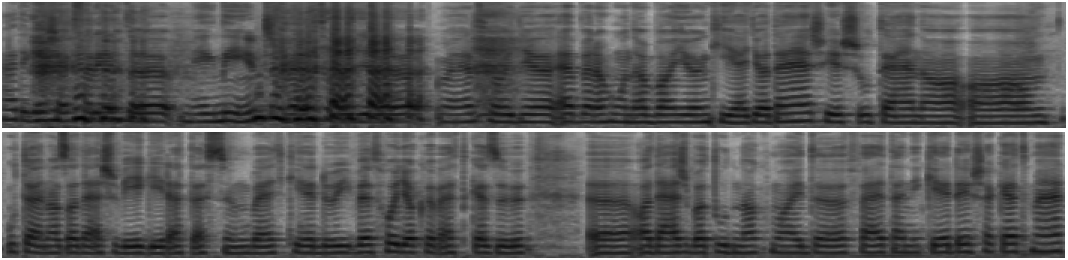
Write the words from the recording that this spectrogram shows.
Hát igazság szerint még nincs, mert hogy, mert hogy ebben a hónapban jön ki egy adás, és utána, a, utána az adás végére teszünk be egy kérdőívet, hogy a következő adásba tudnak majd feltenni kérdéseket már,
